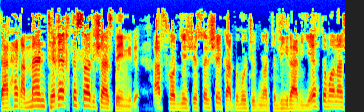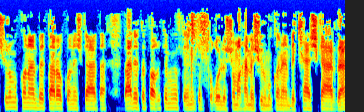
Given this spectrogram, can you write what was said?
در حقیقت منطق اقتصادیش از بین میره. افراد یه سری شرکت به وجود میاد که بیرویه احتمالا شروع می‌کنن به تراکنش کردن. بعد اتفاقی که میفته اینه که به قول شما همه شروع می‌کنن به کش کردن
